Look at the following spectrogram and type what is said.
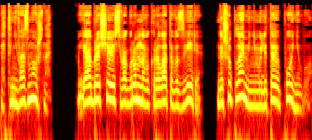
Это невозможно. Я обращаюсь в огромного крылатого зверя, дышу пламенем и летаю по небу,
